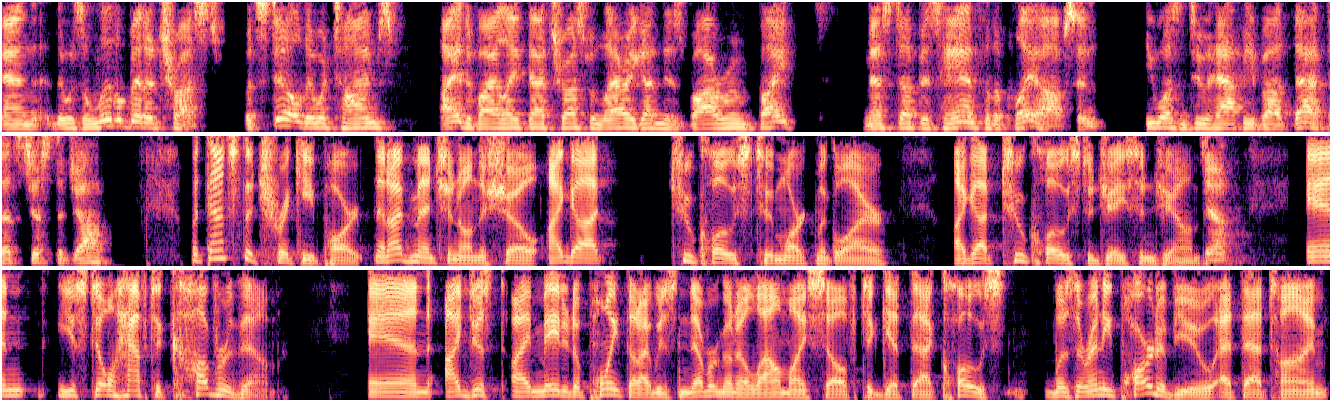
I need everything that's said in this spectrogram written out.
and there was a little bit of trust, but still there were times I had to violate that trust when Larry got in his barroom fight, messed up his hand for the playoffs, and he wasn't too happy about that. That's just the job. But that's the tricky part. And I've mentioned on the show, I got too close to Mark McGwire. I got too close to Jason Jones. Yeah. And you still have to cover them. And I just I made it a point that I was never going to allow myself to get that close. Was there any part of you at that time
